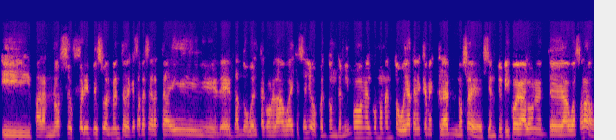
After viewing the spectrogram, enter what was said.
Y para no sufrir visualmente de que esa pecera esté ahí eh, dando vuelta con el agua y qué sé yo, pues donde mismo en algún momento voy a tener que mezclar, no sé, ciento y pico de galones de agua salada,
